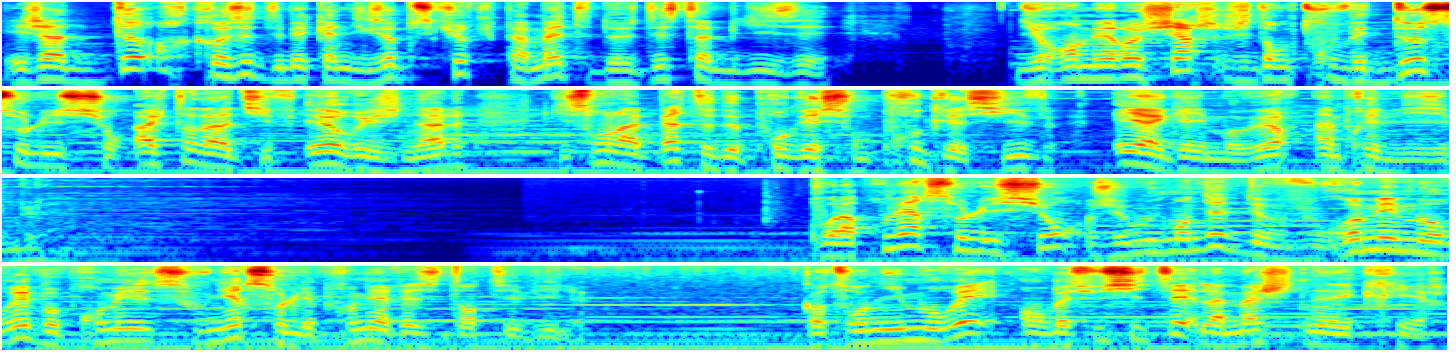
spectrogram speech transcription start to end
et j'adore creuser des mécaniques obscures qui permettent de déstabiliser. Durant mes recherches, j'ai donc trouvé deux solutions alternatives et originales, qui sont la perte de progression progressive et un game over imprévisible. Pour la première solution, je vais vous demander de vous remémorer vos premiers souvenirs sur les premiers Resident Evil. Quand on y mourait, on ressuscitait la machine à écrire.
